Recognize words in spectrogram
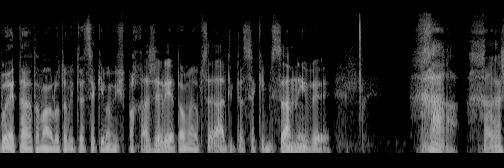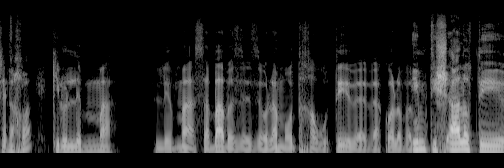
ברט הארט אמר לא טוב להתעסק עם המשפחה שלי, אתה אומר בסדר, אל תתעסק עם סאני, ו... חרא, של... נכון. כאילו למה? למה? סבבה, זה, זה עולם מאוד תחרותי והכל, אבל... אם תשאל אותי,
